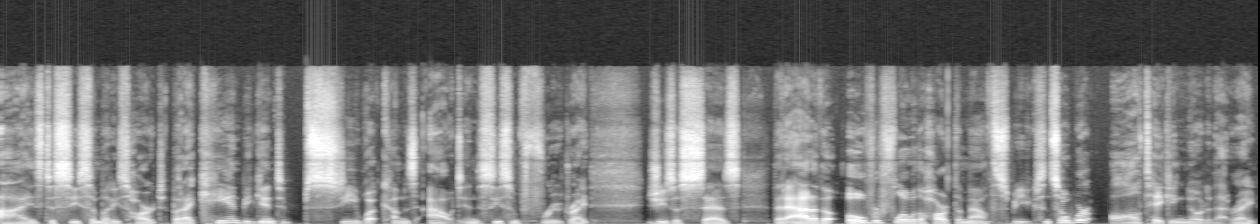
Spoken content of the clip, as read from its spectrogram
eyes to see somebody's heart, but I can begin to see what comes out and see some fruit, right? Jesus says that out of the overflow of the heart, the mouth speaks, and so we're all taking note of that, right?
